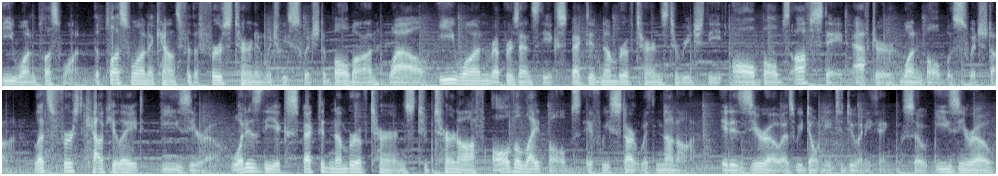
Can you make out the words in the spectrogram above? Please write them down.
E1 plus 1. The plus 1 accounts for the first turn in which we switched a bulb on, while E1 represents the expected number of turns to reach the all bulbs off state after one bulb was switched on. Let's first calculate E0. What is the expected number of turns to turn off all the light bulbs if we start with none on? It is 0 as we don't need to do anything, so E0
